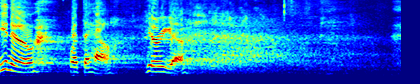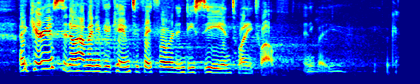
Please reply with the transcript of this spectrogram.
you know, what the hell? Here we go. I'm curious to know how many of you came to Faith Forward in DC in 2012. Anybody? Okay.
